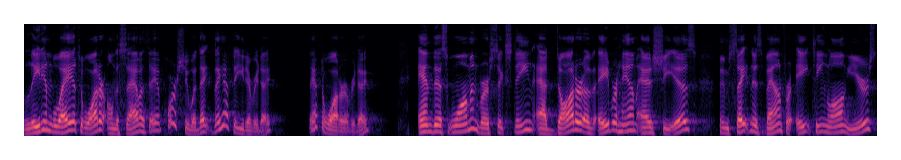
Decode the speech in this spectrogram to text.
Lead him away to water on the Sabbath day? Of course you would. They, they have to eat every day, they have to water every day. And this woman, verse 16, a daughter of Abraham as she is, whom Satan has bound for 18 long years,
